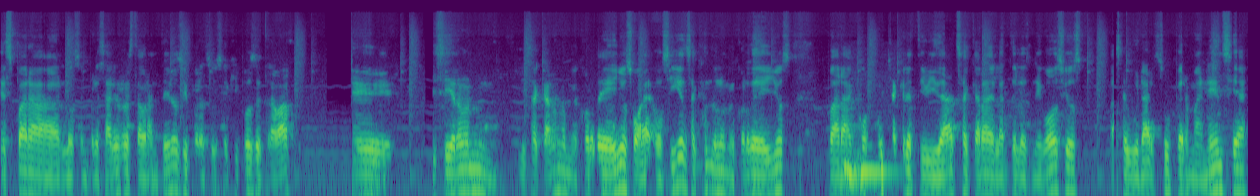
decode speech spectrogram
es para los empresarios restauranteros y para sus equipos de trabajo. hicieron y sacaron lo mejor de ellos o, siguen sacando lo mejor de ellos para con mucha creatividad sacar adelante los negocios, asegurar su permanencia,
